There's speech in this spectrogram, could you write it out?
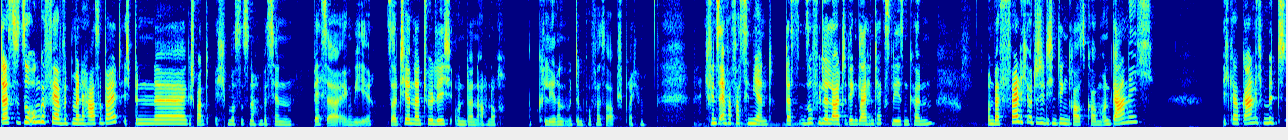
das so ungefähr wird meine Hausarbeit. Ich bin äh, gespannt. Ich muss es noch ein bisschen besser irgendwie sortieren natürlich und dann auch noch abklärend mit dem Professor absprechen. Ich finde es einfach faszinierend, dass so viele Leute den gleichen Text lesen können und bei völlig unterschiedlichen Dingen rauskommen und gar nicht ich glaube, gar nicht mit,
